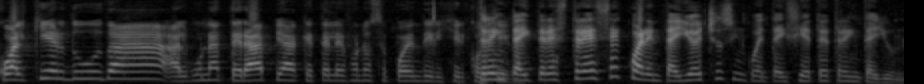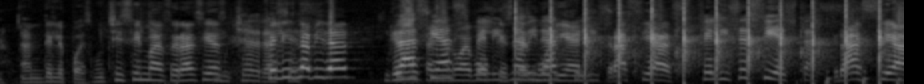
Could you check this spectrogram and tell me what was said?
Cualquier duda, alguna terapia, ¿a qué teléfono se pueden dirigir contigo? 3313 48 57 31. Ándele pues, muchísimas gracias. Muchas gracias. Feliz Navidad. Gracias, feliz, Navidad. Gracias. Felices fiestas. Gracias.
